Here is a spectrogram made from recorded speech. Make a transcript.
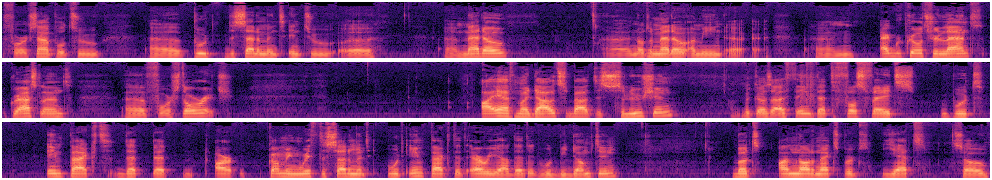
for example, to uh, put the sediment into a meadow. Uh, not a meadow, I mean uh, um, agriculture land, grassland uh, for storage. I have my doubts about this solution because I think that the phosphates would impact that that are coming with the sediment would impact that area that it would be dumped in. But I'm not an expert yet, so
